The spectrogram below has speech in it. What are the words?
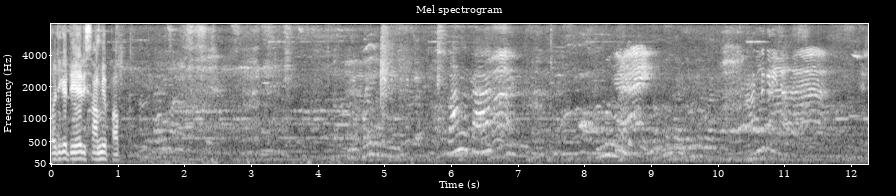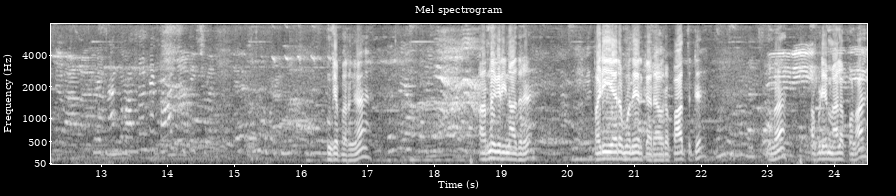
படிக்கட்டு ஏறி சாமியை பார்ப்போம். இங்கே பாருங்கள் அருணகிரிநாதர் படி ஏறும் போதே இருக்கார். அவரை பார்த்துட்டு நம்ம அப்படியே மேலே போகலாம்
